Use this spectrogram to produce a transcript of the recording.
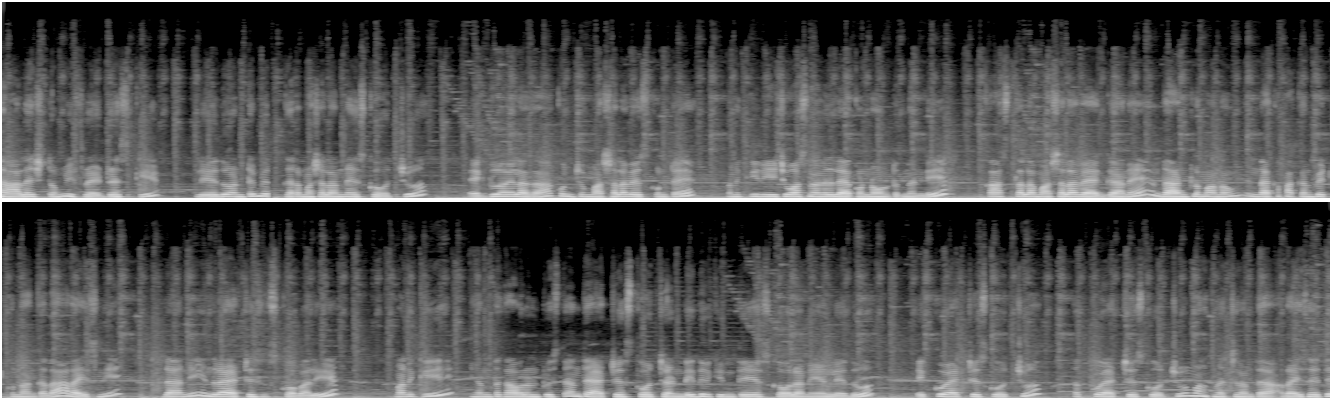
చాలా ఇష్టం ఈ ఫ్రైడ్ రైస్కి. లేదు అంటే మీరు గరం మసాలానే వేసుకోవచ్చు. ఎగ్లో ఇలాగా కొంచెం మసాలా వేసుకుంటే మనకి నీచు వాసన అనేది లేకుండా ఉంటుందండి. కాస్త అలా మసాలా వేగగానే దాంట్లో మనం ఇందాక పక్కన పెట్టుకున్నాం కదా రైస్ని దాన్ని ఇందులో యాడ్ చేసేసుకోవాలి. మనకి ఎంత కావాలనిపిస్తే అంత యాడ్ చేసుకోవచ్చు అండి దీనికి ఇంతే వేసుకోవాలని ఏం లేదు. ఎక్కువ యాడ్ చేసుకోవచ్చు తక్కువ యాడ్ చేసుకోవచ్చు. మనకు నచ్చినంత రైస్ అయితే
